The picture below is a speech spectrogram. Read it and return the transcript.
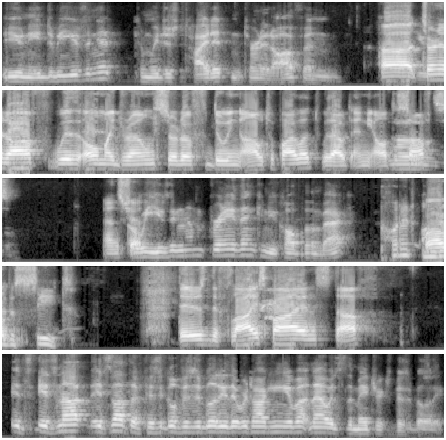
Do you need to be using it? Can we just hide it and turn it off and Uh, turn it off with all my drones sort of doing autopilot without any autosofts Oh. and Are we using them for anything? Can you call them back? Put it Well- under the seat. There's the fly spy and stuff. It's it's not it's not the physical visibility that we're talking about now. It's the matrix visibility.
